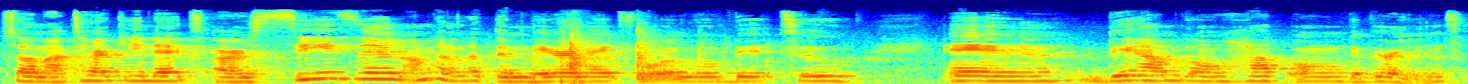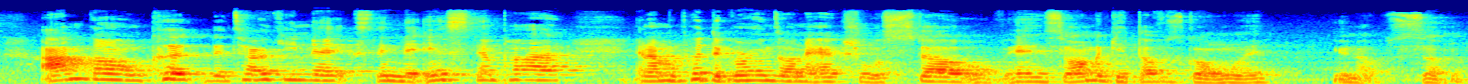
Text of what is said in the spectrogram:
So my turkey necks are seasoned. I'm gonna let them marinate for a little bit too. And then I'm gonna hop on the greens. I'm gonna cook the turkey next in the Instant Pot and I'm gonna put the greens on the actual stove. And so I'm gonna get those going, you know, soon.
